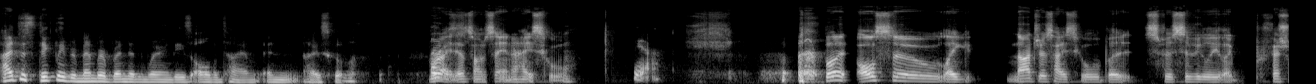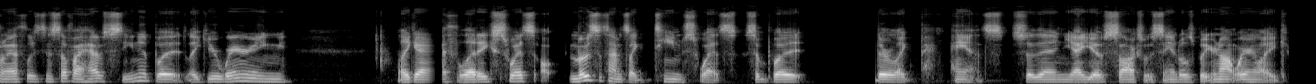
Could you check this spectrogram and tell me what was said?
I, I distinctly remember Brendan wearing these all the time in high school. right, that's what I'm saying. In high school, yeah. but also like not just high school, but specifically like professional athletes and stuff. I have seen it, but like you're wearing like athletic sweats. Most of the time, it's like team sweats. So, but they're like pants. So then, yeah, you have socks with sandals, but you're not wearing like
